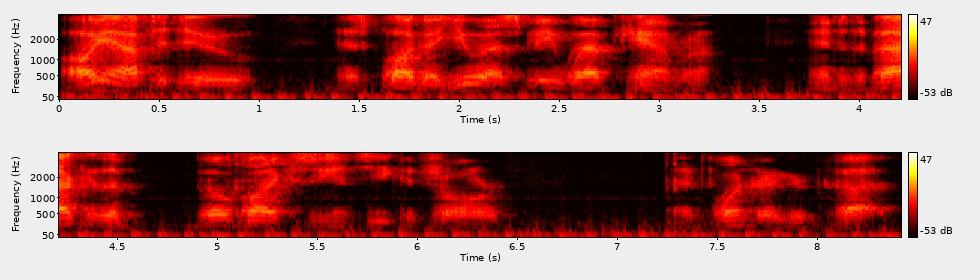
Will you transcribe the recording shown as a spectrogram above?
All you have to do is plug a USB web camera into the back of the BuildBotic CNC controller and point it at your cut.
